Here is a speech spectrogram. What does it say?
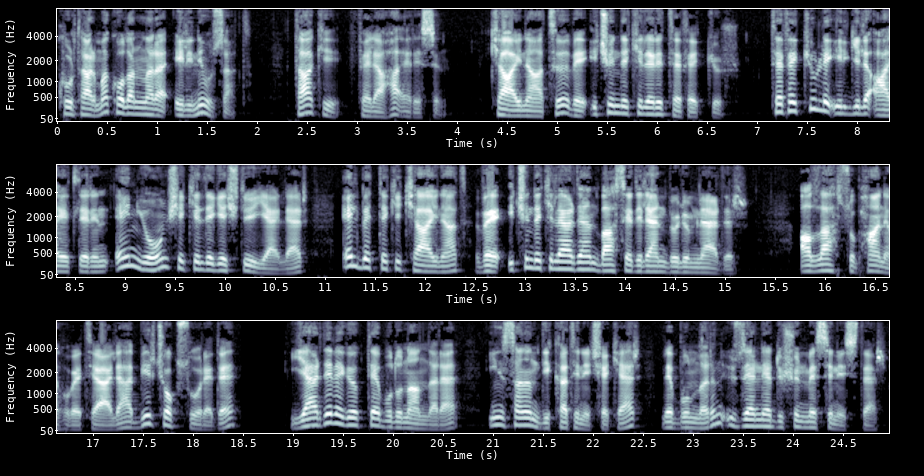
kurtarmak olanlara elini uzat. Ta ki felaha eresin. Kainatı ve içindekileri tefekkür. Tefekkürle ilgili ayetlerin en yoğun şekilde geçtiği yerler, elbette ki kainat ve içindekilerden bahsedilen bölümlerdir. Allah subhanehu ve Teala birçok surede, yerde ve gökte bulunanlara insanın dikkatini çeker ve bunların üzerine düşünmesini ister.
